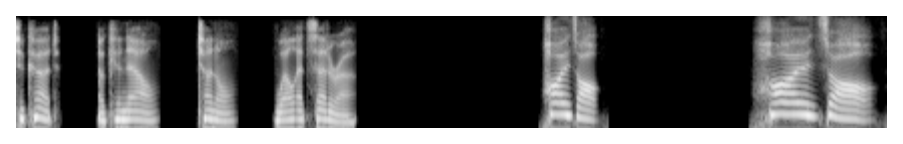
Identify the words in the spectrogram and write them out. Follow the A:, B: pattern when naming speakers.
A: To cut, a canal, tunnel, well etc.
B: 開鑿，開鑿。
